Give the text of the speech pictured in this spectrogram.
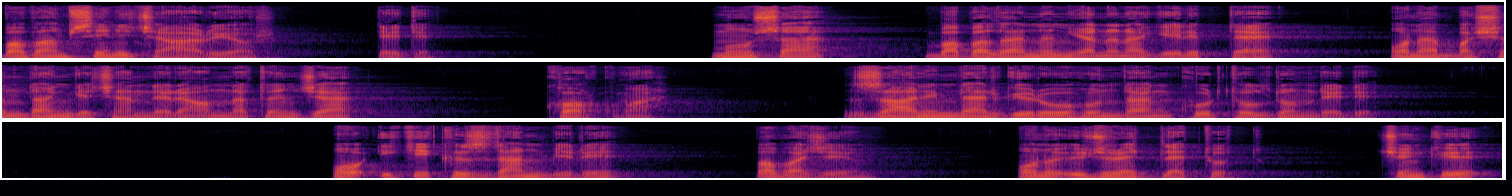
babam seni çağırıyor, dedi. Musa, babalarının yanına gelip de ona başından geçenleri anlatınca, korkma, zalimler güruhundan kurtuldun dedi. O iki kızdan biri, babacığım, onu ücretle tut. Çünkü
